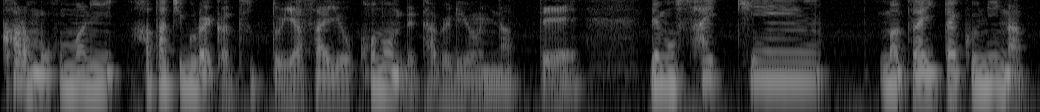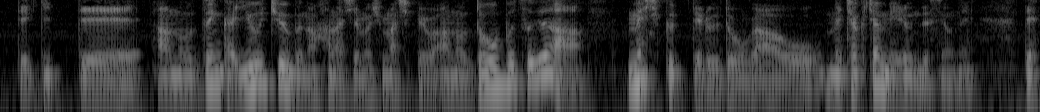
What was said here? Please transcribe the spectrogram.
からもうほんまに二十歳ぐらいからずっと野菜を好んで食べるようになって。でも最近、まあ、在宅になってきてあの前回 YouTube の話もしましたけどあの動物が飯食ってる動画をめちゃくちゃ見るんですよね。で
